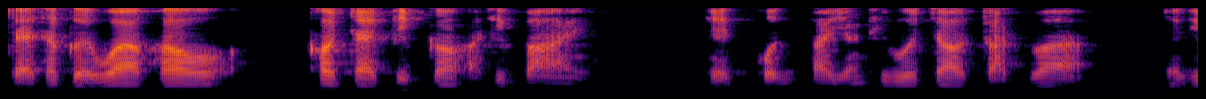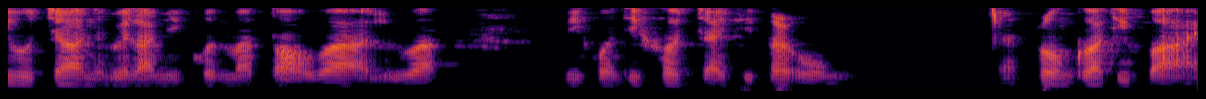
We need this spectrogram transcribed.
แต่ถ้าเกิดว่าเขาเข้าใจผิดก็อธิบายเหตุผลไปอย่างที่พระเจ้าตรัสว่า อย่างที่พระเจ้าเนี่ยเวลามีคนมาต่อว่า หรือว่ามีคนที่เข้าใจผิดพระองค์พระองค์ก็อธิบาย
